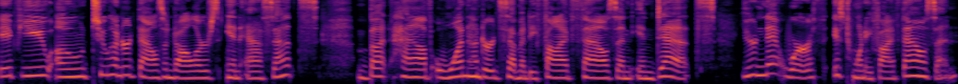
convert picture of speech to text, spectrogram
If you own $200,000 in assets but have 175,000 in debts, your net worth is 25,000.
